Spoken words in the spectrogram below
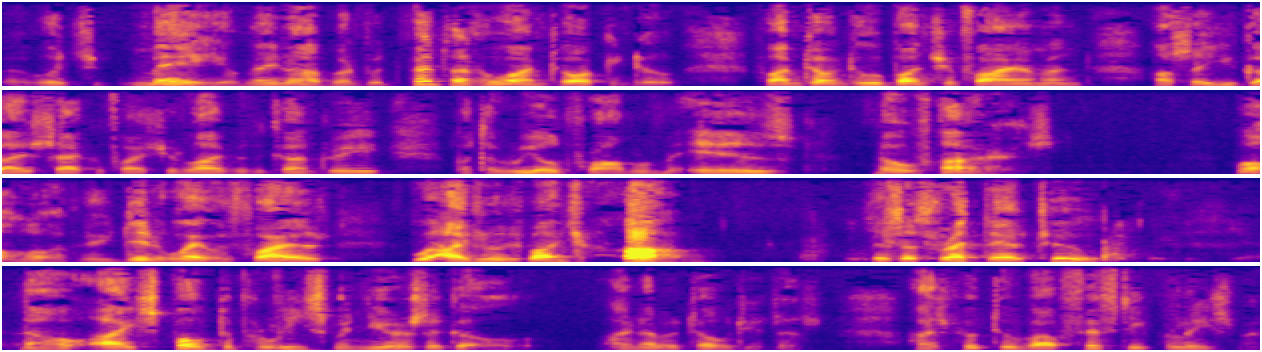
which may or may not, but it depends on who I'm talking to. If I'm talking to a bunch of firemen, I'll say, you guys sacrifice your life for the country, but the real problem is no fires. Well, if we did away with fires, well, I'd lose my job. There's a threat there too. Now, I spoke to policemen years ago. I never told you this. I spoke to about 50 policemen.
